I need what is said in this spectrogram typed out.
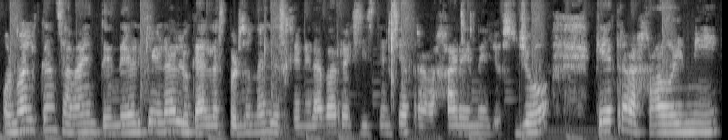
o no alcanzaba a entender qué era lo que a las personas les generaba resistencia a trabajar en ellos. Yo, que he trabajado en mí,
